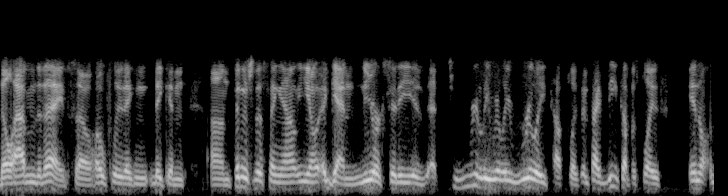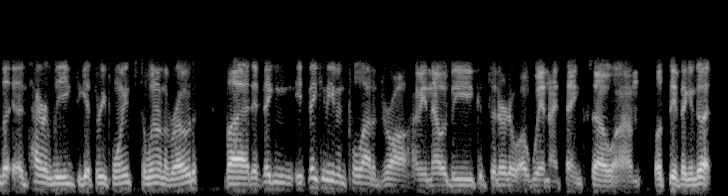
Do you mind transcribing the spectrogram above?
they'll have them today. So hopefully they can they can um, finish this thing out. You know, again, New York City is a really, really, really tough place. In fact, the toughest place in the entire league to get three points to win on the road. But if they can, if they can even pull out a draw, I mean, that would be considered a, win, I think. So um, let's see if they can do it.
